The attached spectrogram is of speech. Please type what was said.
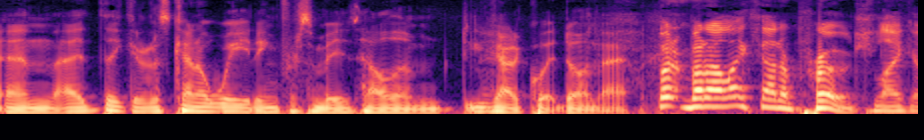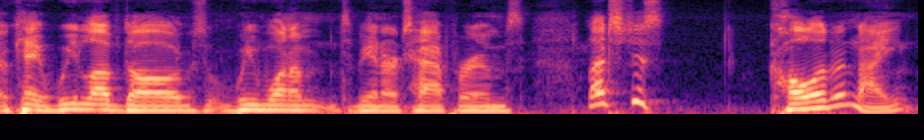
And I think you're just kind of waiting for somebody to tell them you got to quit doing that. But but I like that approach. Like, okay, we love dogs. We want them to be in our tap rooms. Let's just call it a night.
